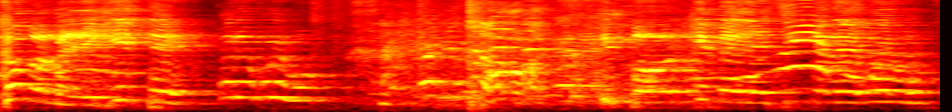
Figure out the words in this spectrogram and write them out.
¿Cómo me dijiste? Para huevo. ¿Y por qué me decís que de nuevo?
